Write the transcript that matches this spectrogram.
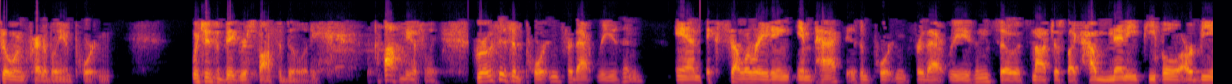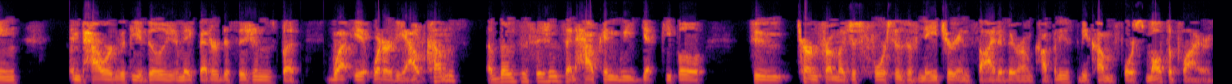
so incredibly important, which is a big responsibility, obviously. Growth is important for that reason. And accelerating impact is important for that reason. So it's not just like how many people are being empowered with the ability to make better decisions, but what it, what are the outcomes of those decisions and how can we get people to turn from like just forces of nature inside of their own companies to become force multipliers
